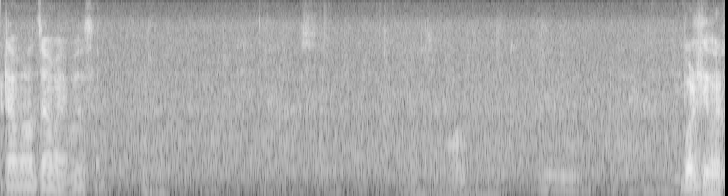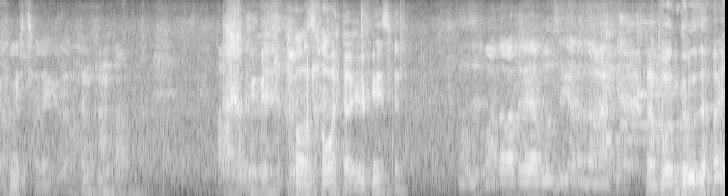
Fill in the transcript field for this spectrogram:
এটা আমার জামাই বুঝেছেন? বলটি আমার খুব ইচ্ছা নাকি জামাই? জামাই হয় বুঝেছেন? কথাবার্তা বলছি কেন জামাইকে? না বন্ধু জামাই।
